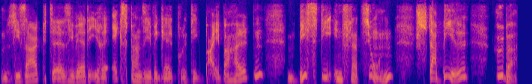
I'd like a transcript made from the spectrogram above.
Sie sagt, sie werde ihre expansive Geldpolitik beibehalten, bis die Inflation stabil über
